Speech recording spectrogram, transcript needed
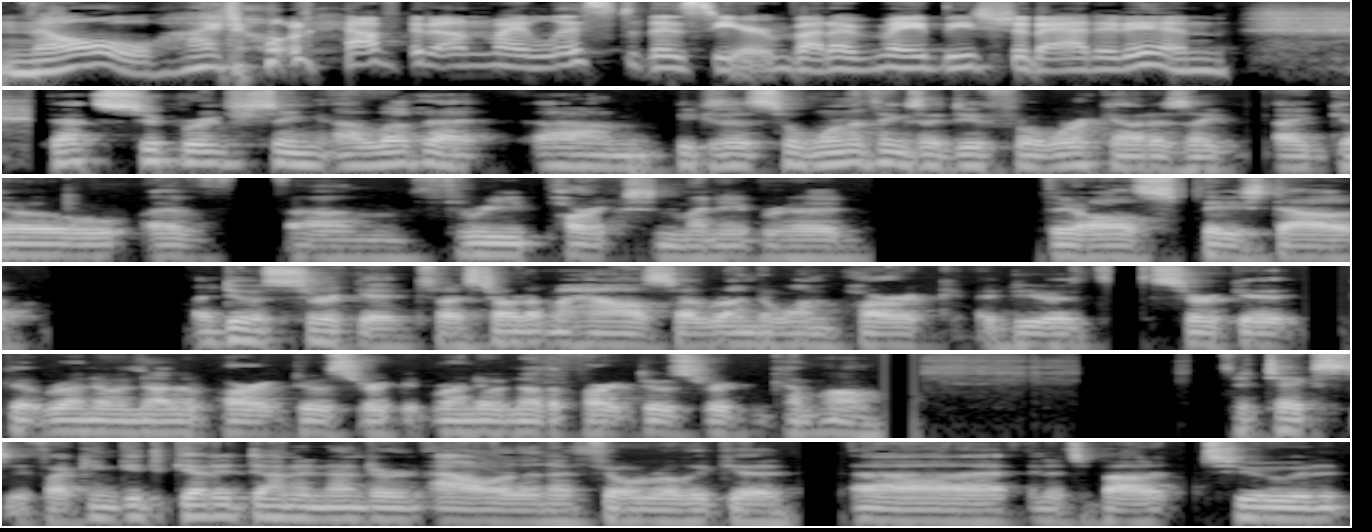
No, I don't have it on my list this year, but I maybe should add it in. That's super interesting. I love that um, because so one of the things I do for a workout is I, I go, I have um, three parks in my neighborhood. They're all spaced out. I do a circuit. So I start at my house, I run to one park, I do a circuit, go run to another park, do a circuit, run to another park, do a circuit, and come home it takes if I can get get it done in under an hour, then I feel really good. Uh, and it's about two and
